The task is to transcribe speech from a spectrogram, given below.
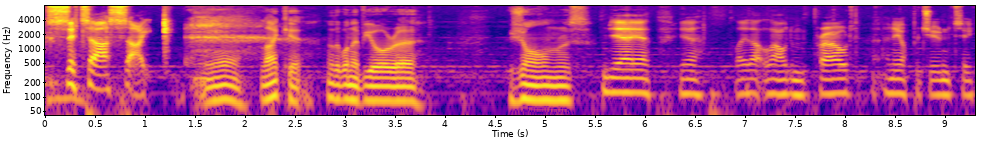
Sitar Psych. Yeah, like it. Another one of your uh, genres. Yeah, yeah, yeah. Play that loud and proud at any opportunity.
